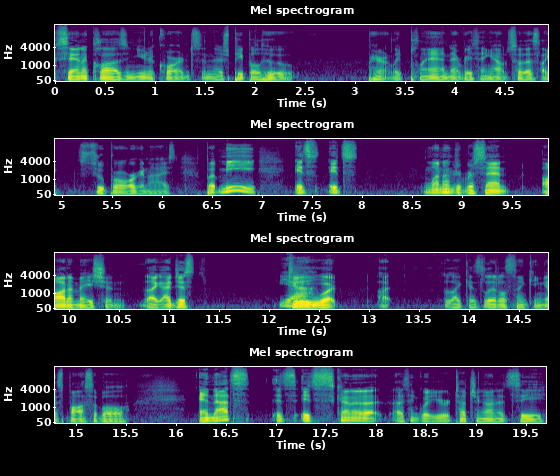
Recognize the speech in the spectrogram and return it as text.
Santa Claus and unicorns, and there's people who apparently plan everything out so that's like super organized. But me, it's it's 100% automation. Like I just yeah. do what like as little thinking as possible, and that's it's it's kind of I think what you were touching on. It's the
